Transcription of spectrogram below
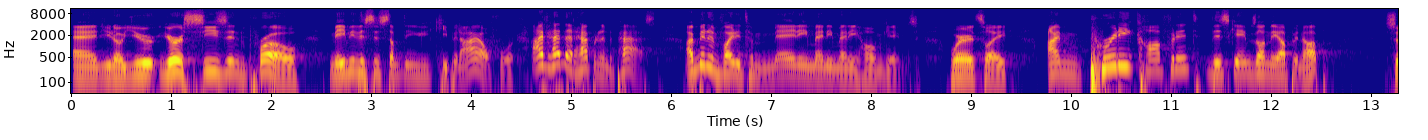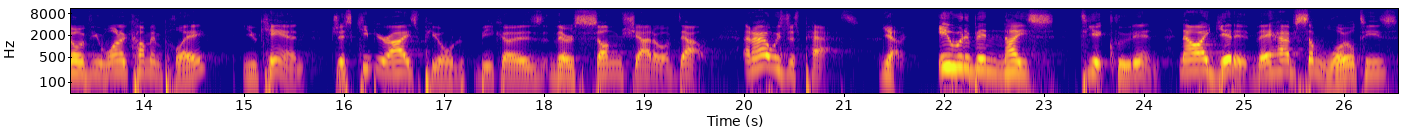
And you know, you're you're a seasoned pro. Maybe this is something you can keep an eye out for. I've had that happen in the past. I've been invited to many, many, many home games where it's like, I'm pretty confident this game's on the up and up. So if you want to come and play, you can. Just keep your eyes peeled because there's some shadow of doubt. And I always just pass. Yeah. It would have been nice to get clued in. Now I get it. They have some loyalties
